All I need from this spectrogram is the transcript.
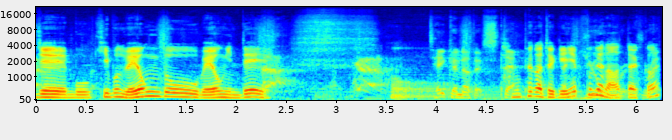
이제 뭐 기본 외형도 외형인데 어. 방패가 되게 예쁘게 나왔달까?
